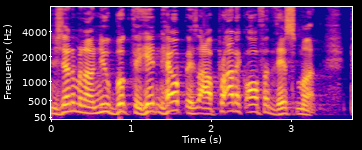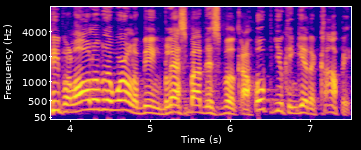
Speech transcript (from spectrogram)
and gentlemen, our new book, The Hidden Help, is our product offer this month. People all over the world are being blessed by this book. I hope you can get a copy.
